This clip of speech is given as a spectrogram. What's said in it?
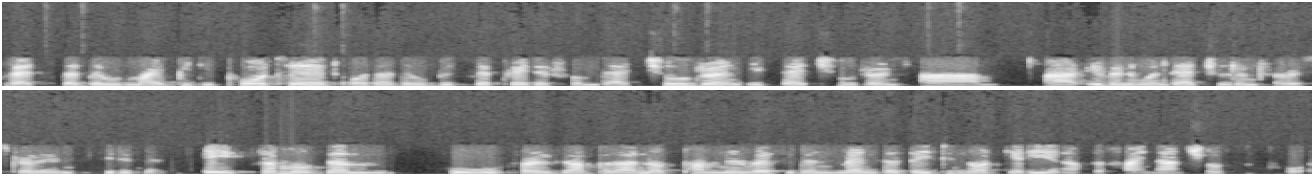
threats that they might be deported or that they will be separated from their children if their children um, are, even when their children are Australian citizens. Some of them who, for example, are not permanent resident meant that they did not get any of the financial support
